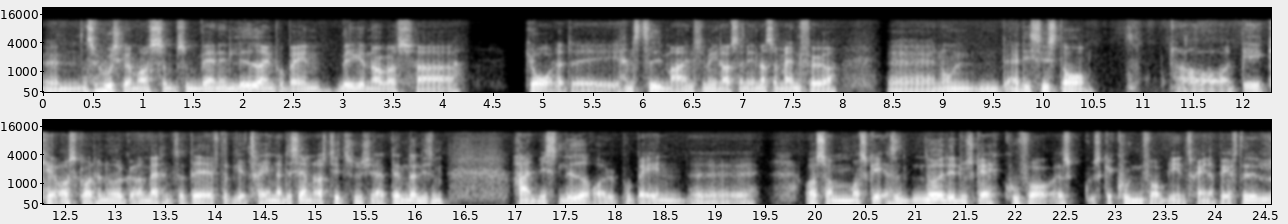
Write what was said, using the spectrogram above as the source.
Øhm, og så husker jeg ham også som, som værende en leder inde på banen, hvilket nok også har gjort, at øh, hans tid i Mainz, jeg mener også, at han ender som anfører øh, nogle af de sidste år. Og det kan også godt have noget at gøre med, at han så derefter bliver træner. Det ser man også tit, synes jeg, at dem, der ligesom har en vis lederrolle på banen, øh, og som måske, altså noget af det, du skal kunne for, altså, skal kunne for at blive en træner bagefter, det er, du,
